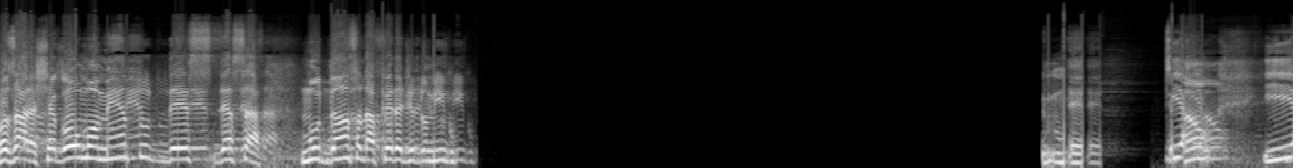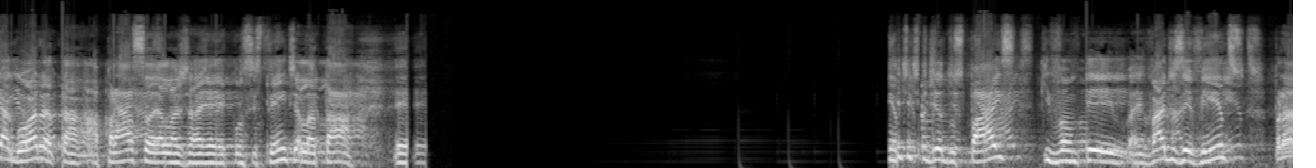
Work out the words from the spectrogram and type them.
Rosária, chegou o momento desse, dessa mudança da feira de domingo. É, E agora tá, a praça ela já é consistente, ela está é, o Dia dos Pais, que vão ter é, vários eventos, para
